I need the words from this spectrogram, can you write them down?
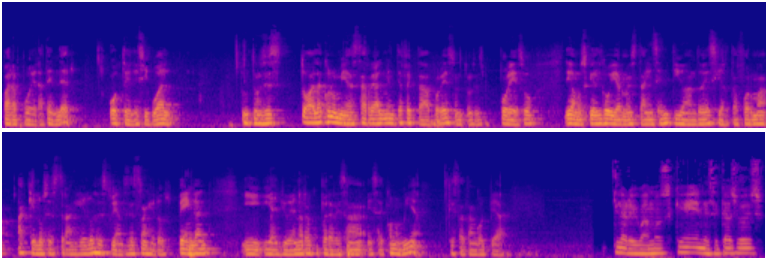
para poder atender. Hoteles igual. Entonces, toda la economía está realmente afectada por eso. Entonces, por eso, digamos que el gobierno está incentivando de cierta forma a que los extranjeros, estudiantes extranjeros vengan y, ayuden a recuperar esa, esa economía que está tan golpeada. Claro, digamos que en ese caso es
